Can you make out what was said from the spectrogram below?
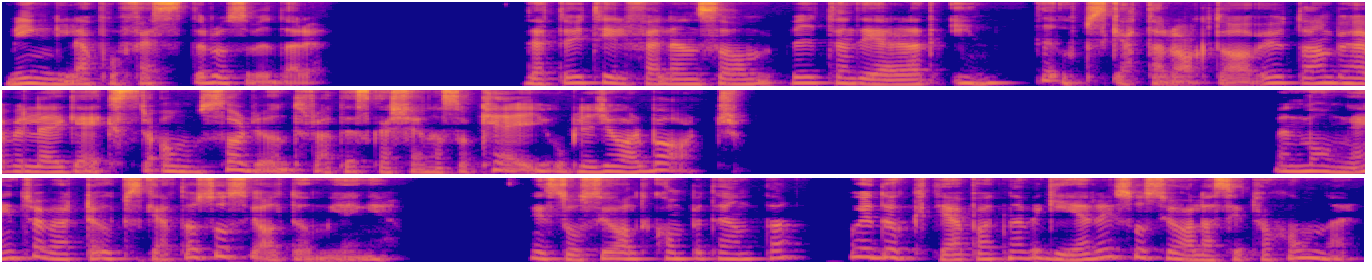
mingla på fester och så vidare. Detta är ju tillfällen som vi tenderar att inte uppskatta rakt av utan behöver lägga extra omsorg runt för att det ska kännas okej okay och bli görbart. Men många introverta uppskattar socialt umgänge, är socialt kompetenta och är duktiga på att navigera i sociala situationer.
